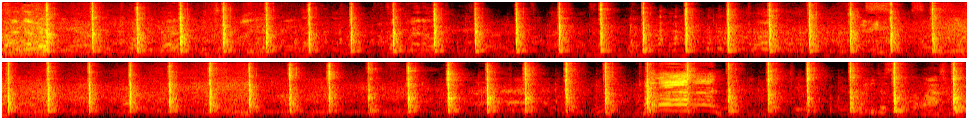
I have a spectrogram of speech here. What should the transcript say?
Trying that over here. Drive the pizza behind you, too. It's like red oak. Kevin! He just took the last week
